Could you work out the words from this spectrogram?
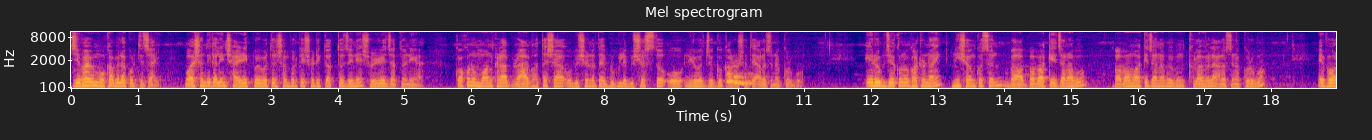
যেভাবে মোকাবেলা করতে চাই বয়সন্ধিকালীন শারীরিক পরিবর্তন সম্পর্কে সঠিক তথ্য জেনে শরীরের যত্ন নেওয়া কখনো মন খারাপ, রাগ, হতাশা ও বিষণ্ণতায় ভুগলে বিশ্বস্ত ও নির্ভরযোগ্য কারোর সাথে আলোচনা করব। এরূপ যে কোনো ঘটনায় নিঃসংকোচন বা বাবাকে জানাব, বাবা মাকে জানাব এবং খোলামেলা আলোচনা করব। এরপর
